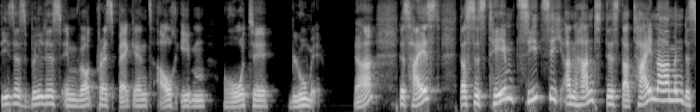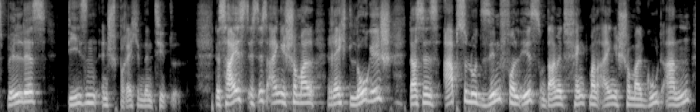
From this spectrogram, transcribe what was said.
dieses Bildes im WordPress Backend auch eben rote Blume. Ja, das heißt, das System zieht sich anhand des Dateinamen des Bildes diesen entsprechenden Titel. Das heißt, es ist eigentlich schon mal recht logisch, dass es absolut sinnvoll ist, und damit fängt man eigentlich schon mal gut an,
